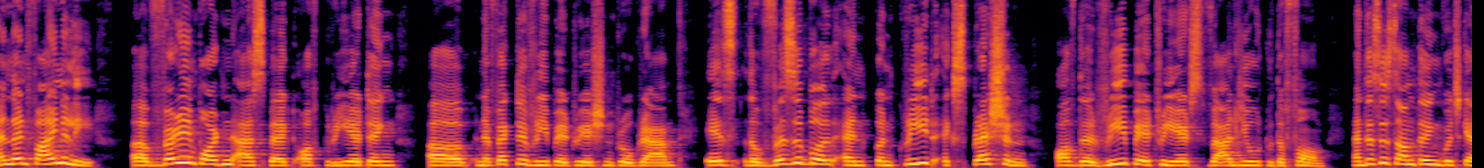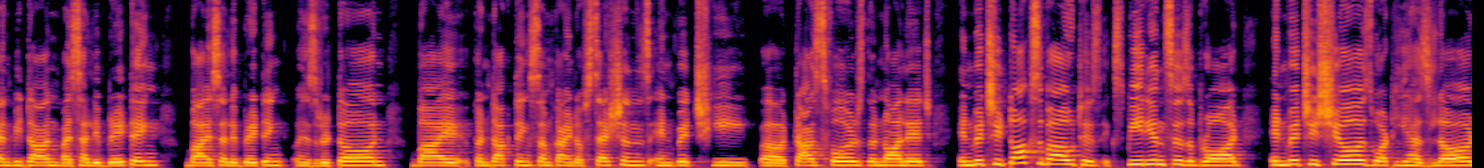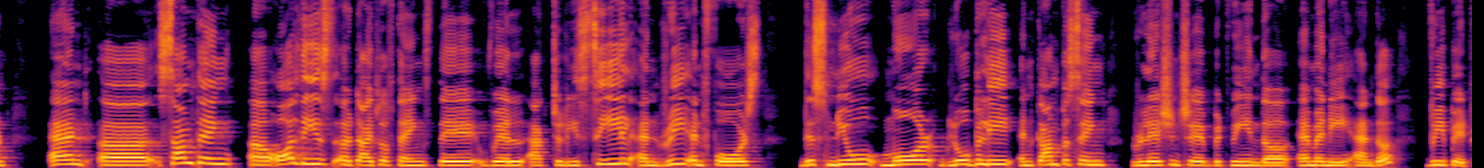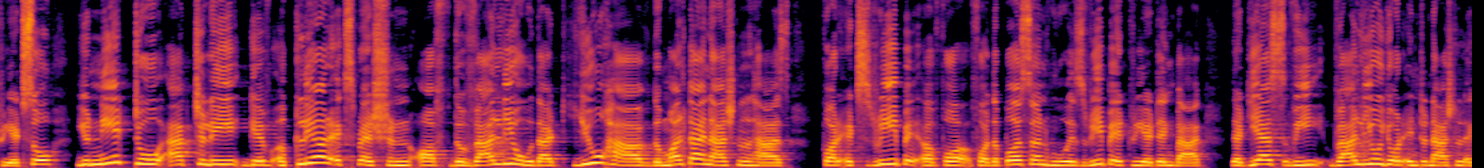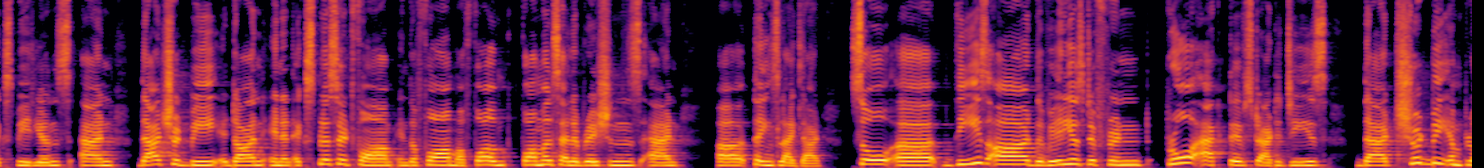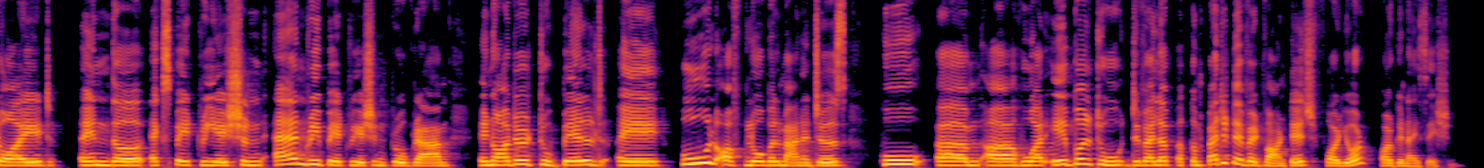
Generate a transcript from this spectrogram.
And then finally, a very important aspect of creating uh, an effective repatriation program is the visible and concrete expression of the repatriate's value to the firm. And this is something which can be done by celebrating, by celebrating his return, by conducting some kind of sessions in which he uh, transfers the knowledge, in which he talks about his experiences abroad, in which he shares what he has learned. And uh, something, uh, all these uh, types of things, they will actually seal and reinforce this new, more globally encompassing relationship between the MNE and the repatriate. So you need to actually give a clear expression of the value that you have, the multinational has for its repa- uh, for for the person who is repatriating back that yes we value your international experience and that should be done in an explicit form in the form of form, formal celebrations and uh, things like that so uh, these are the various different proactive strategies that should be employed in the expatriation and repatriation program in order to build a pool of global managers who um, uh, who are able to develop a competitive advantage for your organization.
